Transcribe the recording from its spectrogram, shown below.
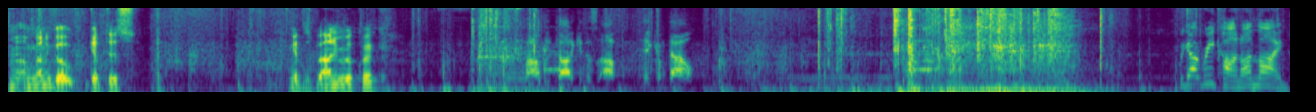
I'm gonna go get this. Get this bounty real quick. Bounty target is up. Take him down. We got recon online.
